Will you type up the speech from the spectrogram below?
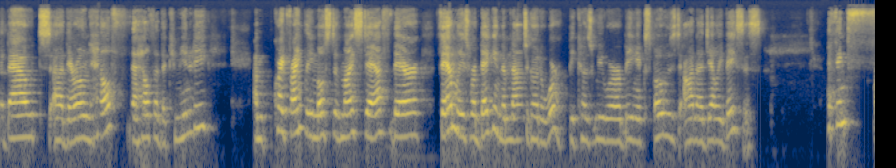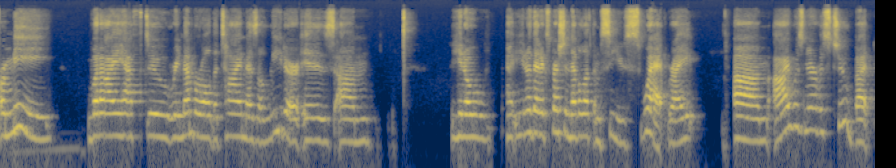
about uh, their own health, the health of the community. Um, quite frankly, most of my staff, their families were begging them not to go to work because we were being exposed on a daily basis. I think for me, what I have to remember all the time as a leader is, um, you know, you know that expression, never let them see you sweat, right? Um, I was nervous too, but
